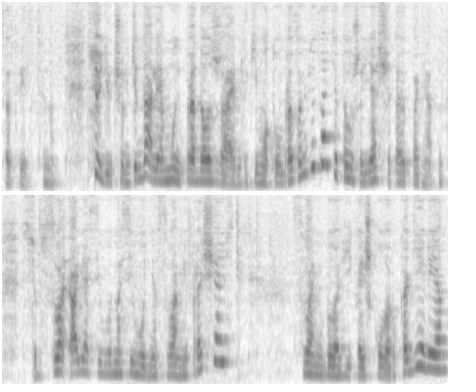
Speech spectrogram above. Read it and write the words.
соответственно. Все, девчонки, далее мы продолжаем таким вот образом вязать. Это уже, я считаю, понятно. Все, а я сегодня, на сегодня с вами прощаюсь. С вами была Вика из школы рукоделия.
